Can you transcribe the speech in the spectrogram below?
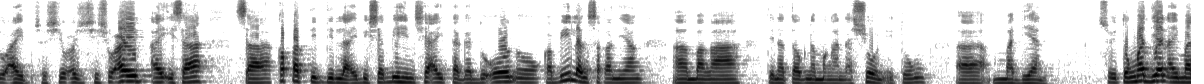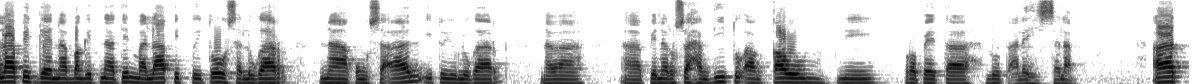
Shu'aib. So si Shu'aib ay isa sa kapatid nila. Ibig sabihin siya ay taga doon o kabilang sa kanyang uh, mga tinatawag na mga nasyon, itong uh, Madian. So itong Madian ay malapit, gaya nabanggit natin, malapit po ito sa lugar na kung saan ito yung lugar na uh, pinarusahan dito ang kaum ni Propeta Lut alayhis salam. At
